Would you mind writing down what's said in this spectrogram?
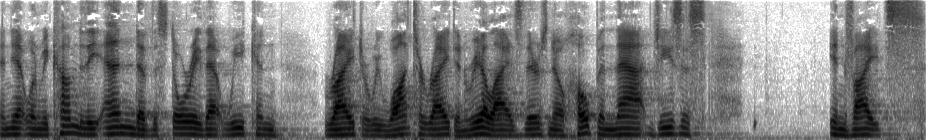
And yet, when we come to the end of the story that we can write or we want to write and realize there's no hope in that, Jesus invites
